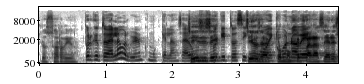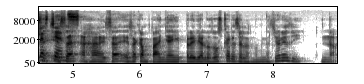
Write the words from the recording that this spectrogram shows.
los sordió. Porque todavía la volvieron como que lanzar Sí, un sí, poquito así Sí, como o sea, que, como bueno, a que ver, para hacer ese- esa, ajá, esa, esa campaña y previa a los Oscars, a las nominaciones, y no,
